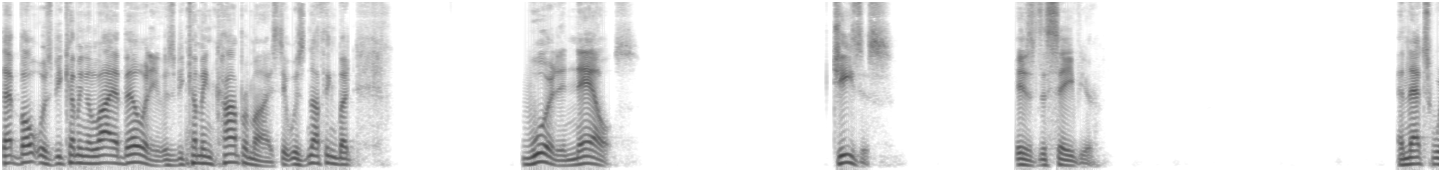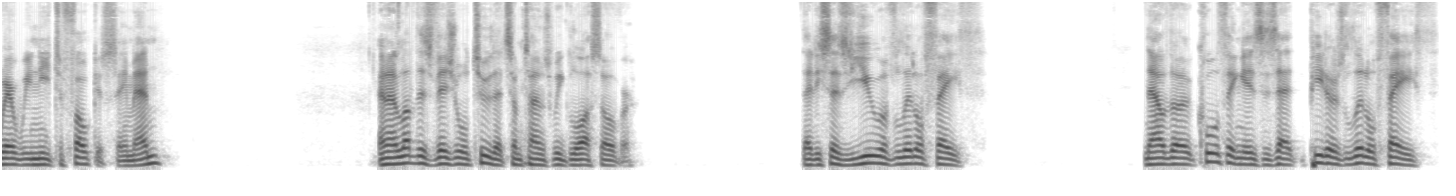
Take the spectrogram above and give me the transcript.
That boat was becoming a liability. It was becoming compromised. It was nothing but wood and nails. Jesus is the Savior. And that's where we need to focus. Amen. And I love this visual too that sometimes we gloss over. That he says, You of little faith. Now, the cool thing is, is that Peter's little faith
